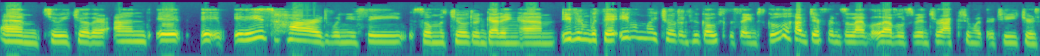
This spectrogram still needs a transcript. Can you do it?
um, to each other, and it, it it is hard when you see some of the children getting um, even with the, even my children who go to the same school have different level, levels of interaction with their teachers.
